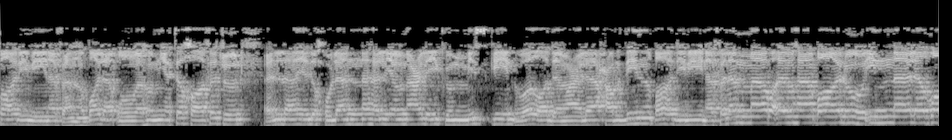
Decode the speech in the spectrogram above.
صارمين فانطلقوا وهم يتخافتون. ألا يدخلنها اليوم عليكم مسكين وغدوا على حرد قادرين فلما رأوها قالوا إنا لضالون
